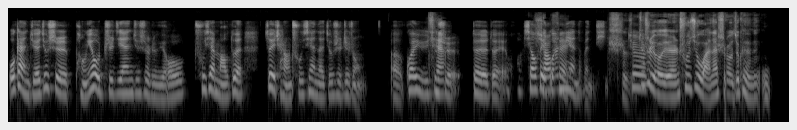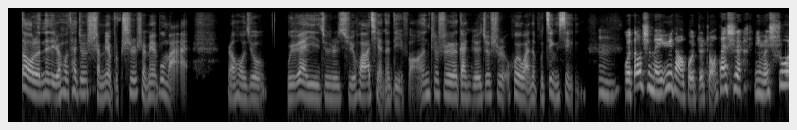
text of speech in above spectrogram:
我感觉就是朋友之间就是旅游出现矛盾，最常出现的就是这种呃关于就是对对对消费观念的问题。是的，就就是是有人出去玩的时候，就可能你到了那里，然后他就什么也不吃，什么也不买，然后就不愿意就是去花钱的地方，就是感觉就是会玩的不尽兴。嗯，我倒是没遇到过这种，但是你们说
